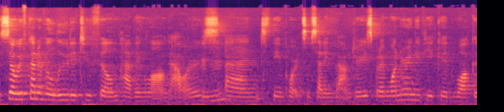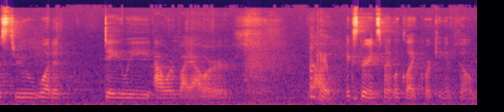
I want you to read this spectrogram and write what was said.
So we've kind of alluded to film having long hours Mhm. and the importance of setting boundaries, but I'm wondering if you could walk us through what a daily, hour by hour uh, Okay. experience might look like working in film.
